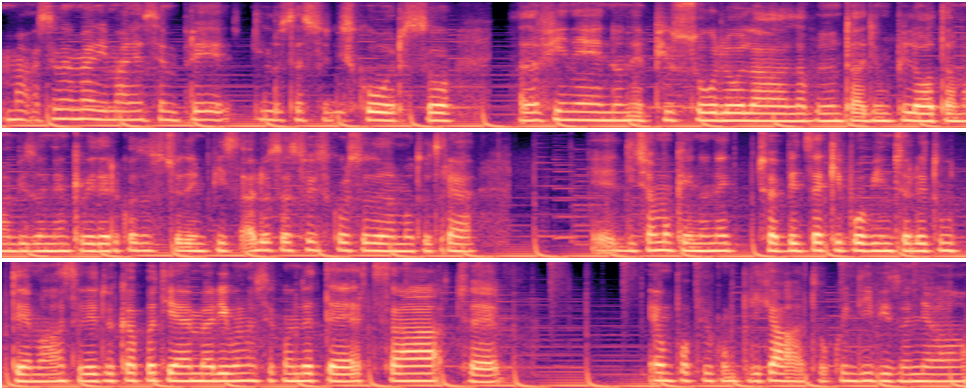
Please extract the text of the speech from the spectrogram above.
Ma secondo me rimane sempre lo stesso discorso. Alla fine non è più solo la, la volontà di un pilota, ma bisogna anche vedere cosa succede in pista. È lo stesso discorso della Moto 3 eh, diciamo che non è, cioè Bezzecchi può vincerle tutte, ma se le due KTM arrivano seconda e terza, cioè è un po' più complicato, quindi bisogna,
